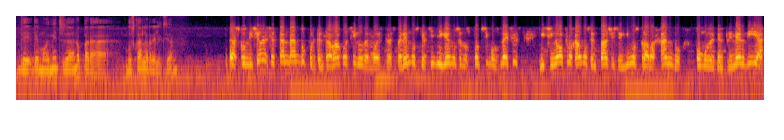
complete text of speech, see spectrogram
de, Movimiento Ciudadano para buscar la reelección. Las condiciones se están dando porque el trabajo así lo demuestra. Esperemos que así lleguemos en los próximos meses y si no aflojamos el paso y seguimos trabajando como desde el primer día,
